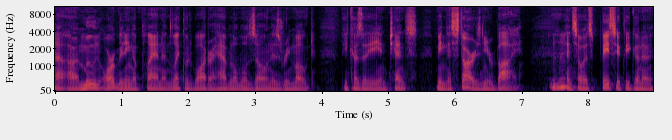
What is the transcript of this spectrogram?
uh, a moon orbiting a planet in liquid water habitable zone is remote because of the intense. I mean, the star is nearby, and so it's basically going to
